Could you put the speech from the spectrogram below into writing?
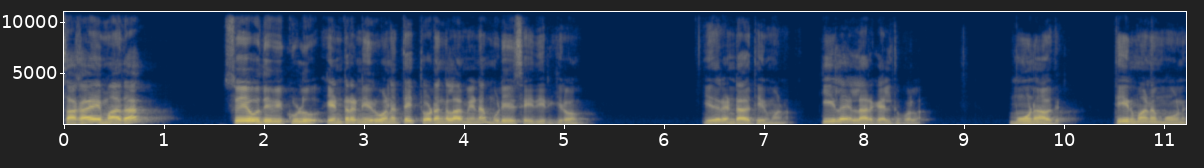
சகாயமாதா சுய உதவி குழு என்ற நிறுவனத்தை தொடங்கலாம் என முடிவு செய்திருக்கிறோம். இது ரெண்டாவது தீர்மானம். கீழே எல்லோரும் கையெழுத்து போடலாம். மூணாவது தீர்மானம் மூணு.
